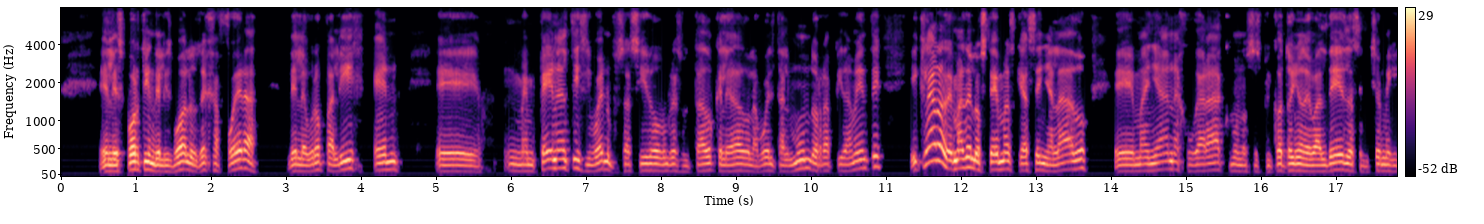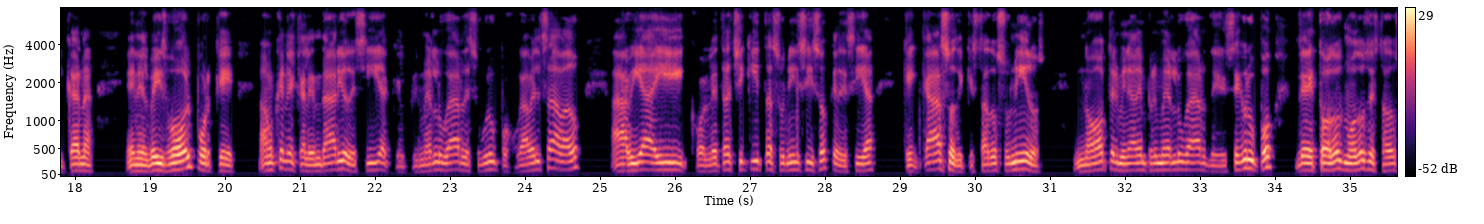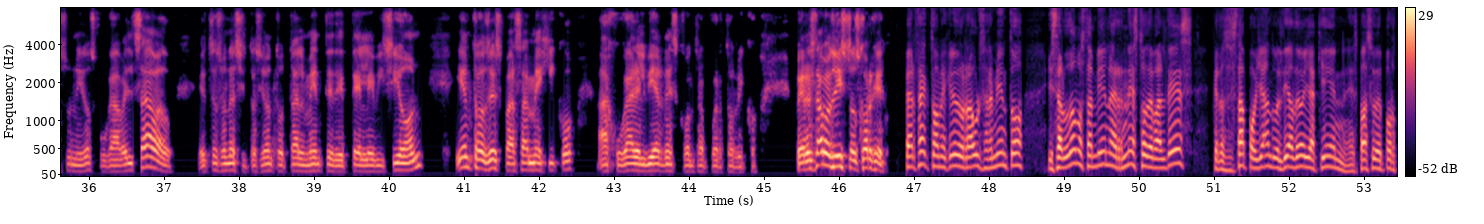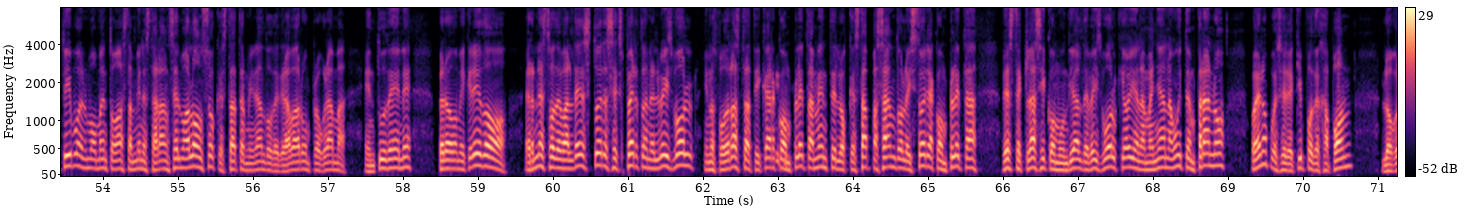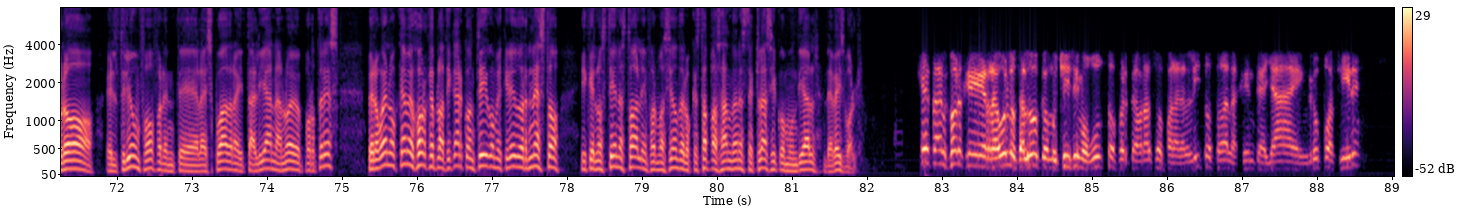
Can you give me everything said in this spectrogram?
El Sporting de Lisboa los deja fuera de la Europa League en, eh, en penaltis y bueno, pues ha sido un resultado que le ha dado la vuelta al mundo rápidamente. Y claro, además de los temas que ha señalado, eh, mañana jugará, como nos explicó Toño de Valdés, la selección mexicana en el béisbol, porque aunque en el calendario decía que el primer lugar de su grupo jugaba el sábado, había ahí con letras chiquitas un inciso que decía que en caso de que Estados Unidos no terminara en primer lugar de ese grupo, de todos modos Estados Unidos jugaba el sábado. Esta es una situación totalmente de televisión y entonces pasa México a jugar el viernes contra Puerto Rico. Pero estamos listos, Jorge. Perfecto, mi querido Raúl Sarmiento. Y saludamos también a Ernesto de Valdés, que nos está apoyando el día de hoy aquí en Espacio Deportivo. En un momento más también estará Anselmo Alonso, que está terminando de grabar un programa en TUDN. Pero mi querido Ernesto de Valdés, tú eres experto en el béisbol y nos podrás platicar completamente lo que está pasando, la historia completa de este clásico mundial de béisbol que hoy en la mañana, muy temprano, bueno, pues el equipo de Japón logró el triunfo frente a la escuadra italiana 9 por 3 pero bueno, qué mejor que platicar contigo, mi querido Ernesto, y que nos tienes toda la información de lo que está pasando en este clásico mundial de béisbol. ¿Qué tal, Jorge? Raúl, los saludo con muchísimo gusto. Fuerte abrazo para Lalito, toda la gente allá en Grupo Asir.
